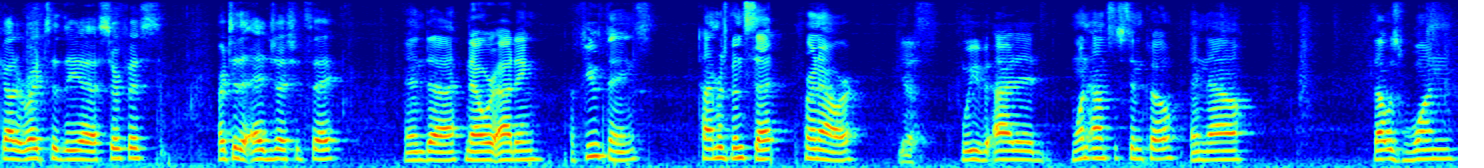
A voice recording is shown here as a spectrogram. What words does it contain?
got it right to the uh, surface, right to the edge, I should say. And uh, now we're adding a few things. Timer's been set for an hour. Yes. We've added one ounce of Simcoe, and now that was one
